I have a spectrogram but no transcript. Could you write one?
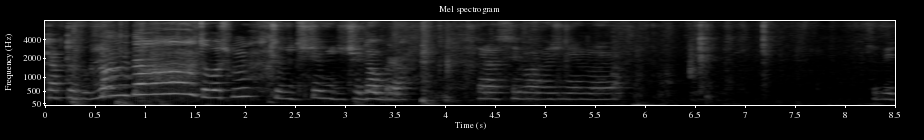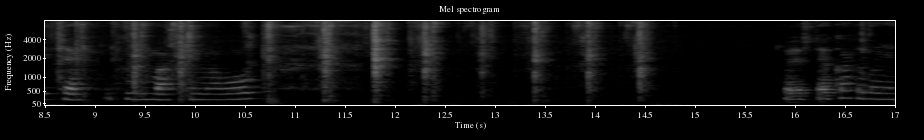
Tak to wygląda. Zobaczmy, czy widzicie. Widzicie, dobra. Teraz chyba weźmiemy sobie te maskę małą. To jest taka? Chyba nie.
